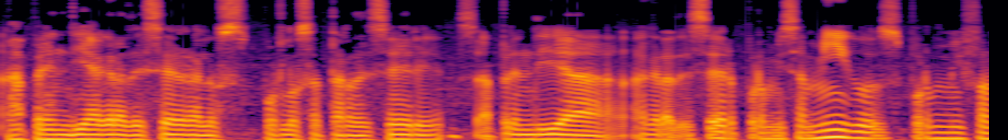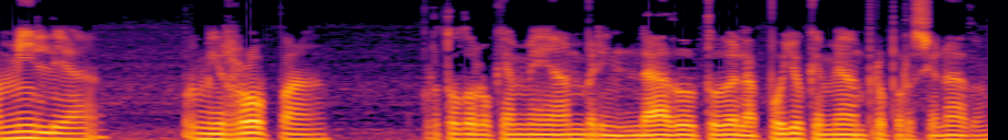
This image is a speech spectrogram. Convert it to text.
Aprendí a agradecer a los, por los atardeceres, aprendí a agradecer por mis amigos, por mi familia, por mi ropa, por todo lo que me han brindado, todo el apoyo que me han proporcionado.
